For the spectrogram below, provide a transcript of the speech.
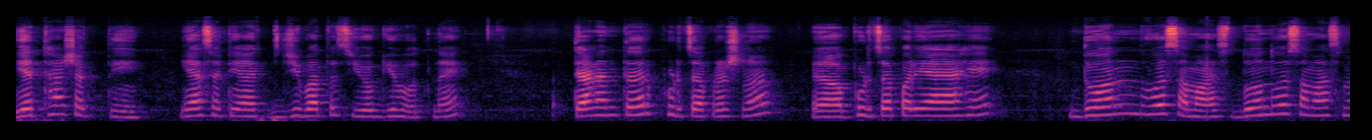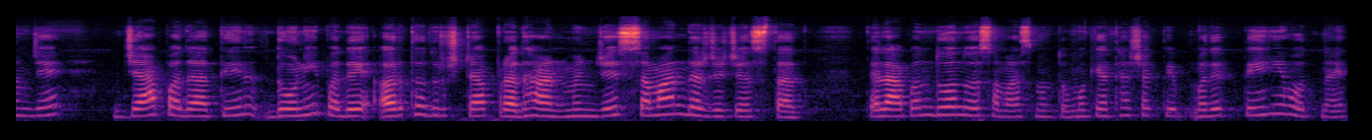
यथाशक्ती यासाठी अजिबातच योग्य होत नाही. त्यानंतर पुढचा प्रश्न पुढचा पर्याय आहे. द्वंद्व समास द्वंद्व समास म्हणजे ज्या पदातील दोन्ही पदे अर्थदृष्ट्या प्रधान म्हणजे समान दर्जाचे असतात. त्याला आपण द्वंद्व समास म्हणतो. मग यथाशक्तीमध्ये तेही होत नाहीत.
